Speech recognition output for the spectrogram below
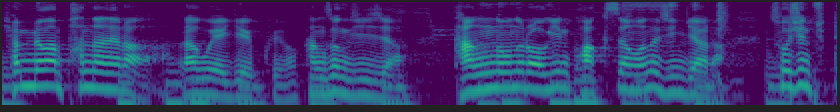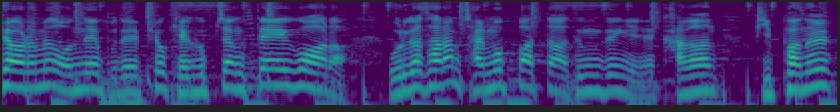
현명한 판단해라라고 얘기했고요. 강성 지지자 당론을 어긴 곽상원을 징계하라. 소신 투표하려면 원내 부대표 계급장 떼고 하라. 우리가 사람 잘못 봤다 등등의 강한 비판을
